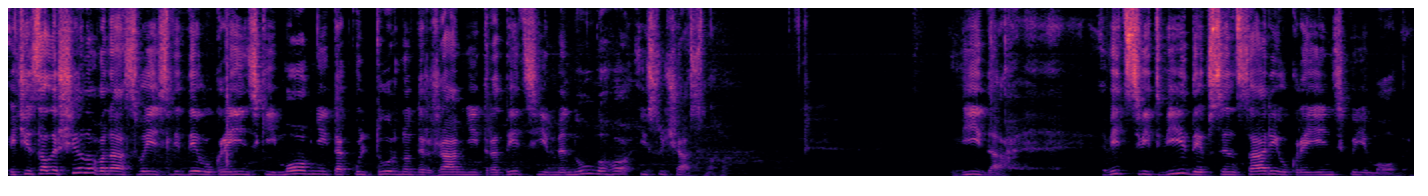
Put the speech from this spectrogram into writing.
І чи залишила вона свої сліди в українській мовній та культурно-державній традиції минулого і сучасного? Віда. Відсвіт віди в сенсарі української мови.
